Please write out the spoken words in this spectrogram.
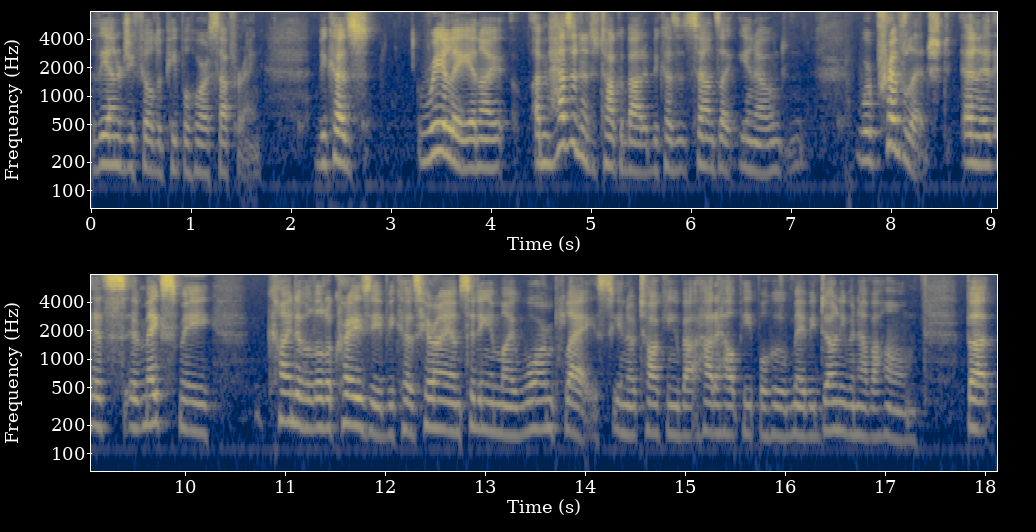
the energy field of people who are suffering, because really, and I I'm hesitant to talk about it because it sounds like you know we're privileged, and it, it's it makes me kind of a little crazy because here I am sitting in my warm place, you know, talking about how to help people who maybe don't even have a home. But,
